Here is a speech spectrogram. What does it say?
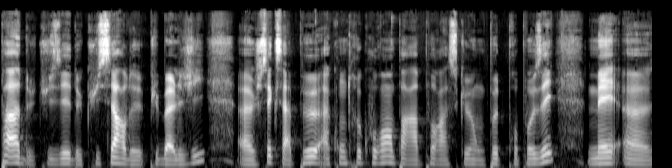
pas d'utiliser de cuissard de pubalgie. Euh, je sais que ça peut à contre-courant par rapport à ce qu'on peut te proposer, mais euh,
